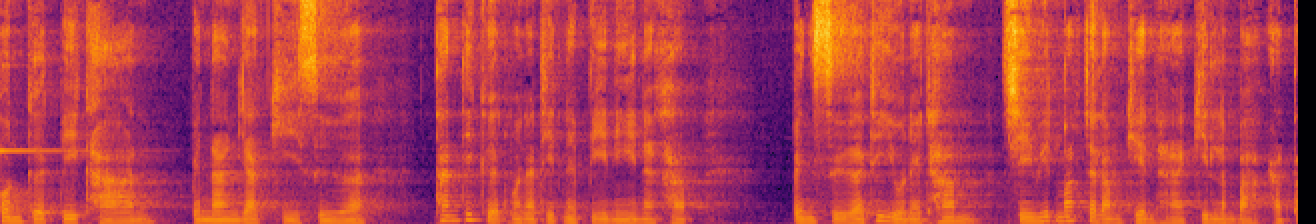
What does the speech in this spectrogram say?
คนเกิดปีขานเป็นนางยักษ์ขี่เสือ ท่านที่เกิดวันอาทิตย์ในปีนี้นะครับ เป็นเสือที่อยู่ในถ้ำชีวิตมักจะลำเค็ญหากินลำบากอัต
